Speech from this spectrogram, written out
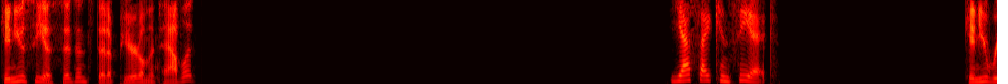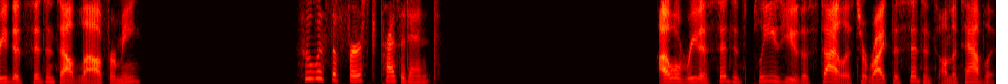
Can you see a sentence that appeared on the tablet? Yes, I can see it. Can you read that sentence out loud for me? Who was the first president? I will read a sentence. Please use a stylus to write the sentence on the tablet.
